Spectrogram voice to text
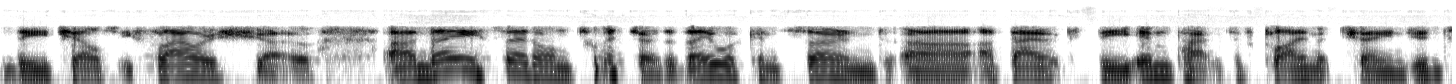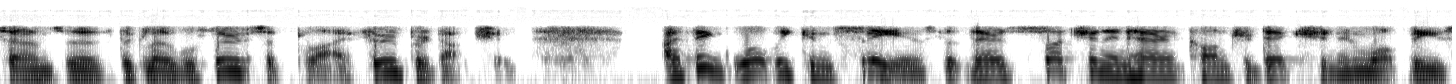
the Chelsea Flowers Show. And they said on Twitter that they were concerned uh, about the impact of climate change in terms of the global food supply, food production. I think what we can see is that there's such an inherent contradiction in what these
